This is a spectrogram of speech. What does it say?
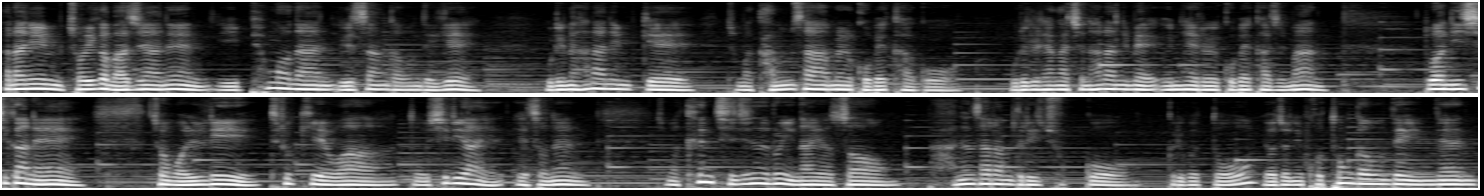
하나님, 저희가 맞이하는 이 평온한 일상 가운데에 우리는 하나님께 정말 감사함을 고백하고 우리를 향하신 하나님의 은혜를 고백하지만 또한 이 시간에 저 멀리 트루키에와 또 시리아에서는 정말 큰 지진으로 인하여서 많은 사람들이 죽고 그리고 또 여전히 고통 가운데 있는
